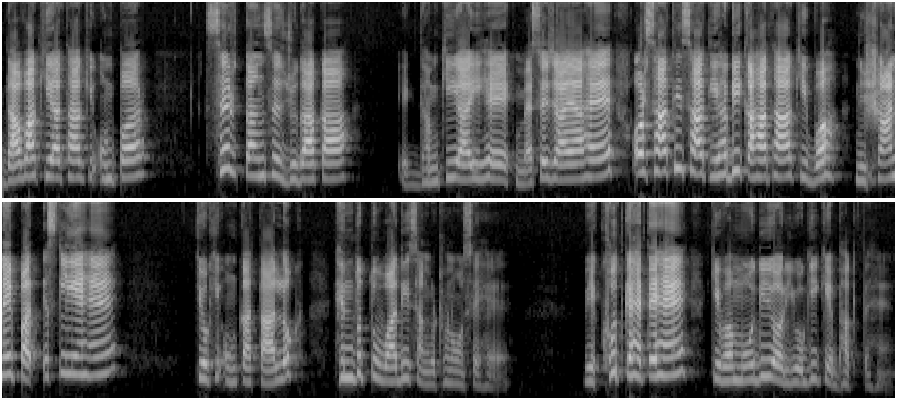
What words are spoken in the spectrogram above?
दावा किया था कि उन पर सिर तन से जुदा का एक धमकी आई है, एक मैसेज आया है और साथ ही साथ यह भी कहा था कि वह निशाने पर इसलिए हैं क्योंकि उनका ताल्लुक हिंदुत्ववादी संगठनों से है। वे खुद कहते हैं कि वह मोदी और योगी के भक्त हैं।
